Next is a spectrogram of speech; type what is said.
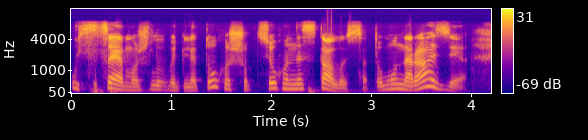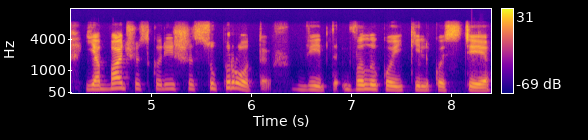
Усе можливе для того, щоб цього не сталося. Тому наразі я бачу скоріше супротив від великої кількості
